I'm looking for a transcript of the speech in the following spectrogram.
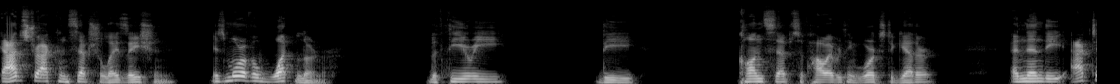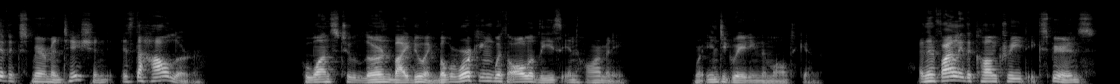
abstract conceptualization is more of a what learner. The theory, the concepts of how everything works together. And then the active experimentation is the how learner who wants to learn by doing. But we're working with all of these in harmony. We're integrating them all together. And then finally, the concrete experience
